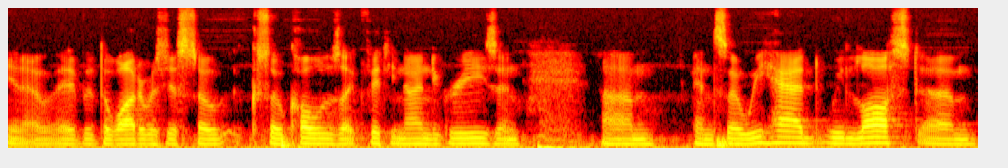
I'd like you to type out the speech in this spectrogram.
You know, it, the water was just so so cold; it was like 59 degrees, and um, and so we had we lost. Um,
